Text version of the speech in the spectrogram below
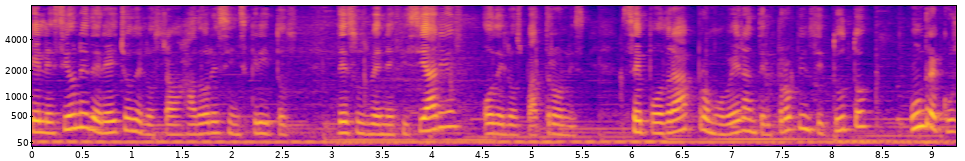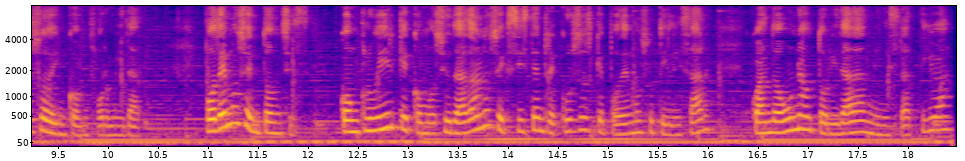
que lesione derechos de los trabajadores inscritos, de sus beneficiarios o de los patrones. Se podrá promover ante el propio instituto un recurso de inconformidad. Podemos entonces concluir que como ciudadanos existen recursos que podemos utilizar cuando una autoridad administrativa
